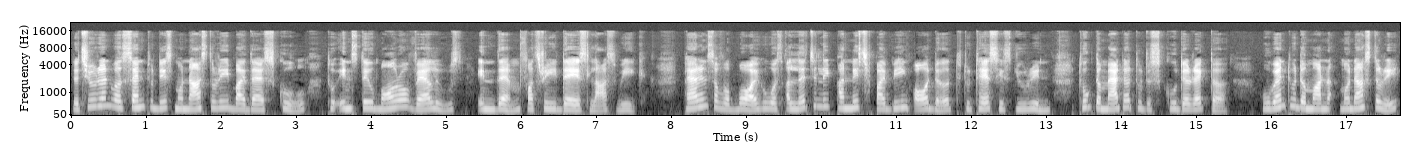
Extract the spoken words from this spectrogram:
the children were sent to this monastery by their school to instill moral values in them for three days last week. Parents of a boy who was allegedly punished by being ordered to test his urine took the matter to the school director, who went to the mon monastery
